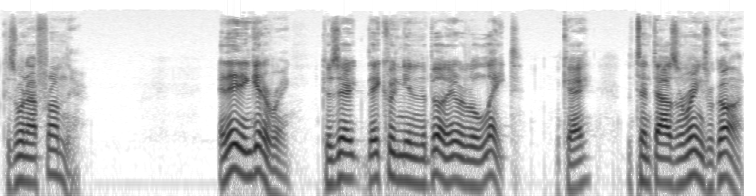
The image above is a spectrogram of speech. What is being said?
because we're not from there. And they didn't get a ring because they they couldn't get in the building. They were a little late. Okay, the ten thousand rings were gone,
